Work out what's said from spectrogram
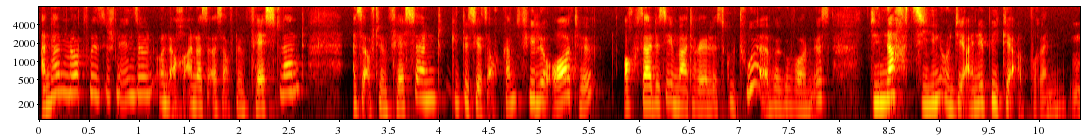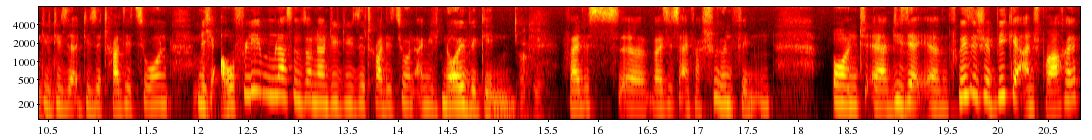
anderen nordfriesischen Inseln und auch anders als auf dem Festland. Also auf dem Festland gibt es jetzt auch ganz viele Orte, auch seit es immaterielles Kulturerbe geworden ist, die nachziehen und die eine Bicke abbrennen, mhm. die diese, diese Tradition mhm. nicht aufleben lassen, sondern die diese Tradition eigentlich neu beginnen, okay. weil, es, äh, weil sie es einfach schön finden. Und äh, diese äh, friesische Bieke-Ansprache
